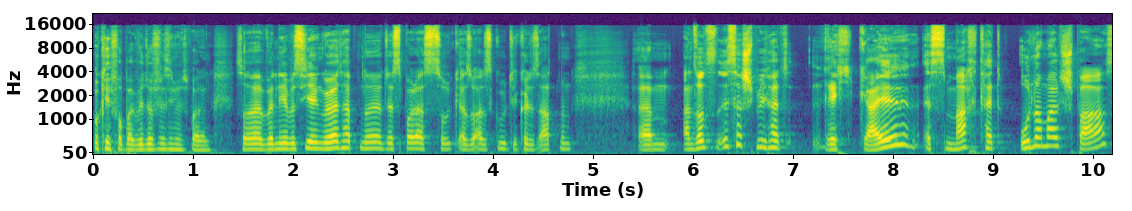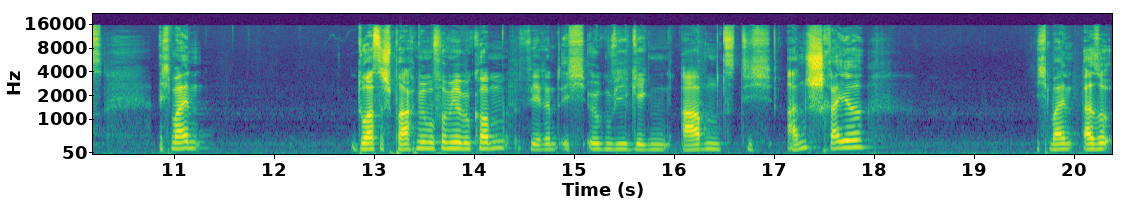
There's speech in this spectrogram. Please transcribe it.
Okay, vorbei, wir dürfen jetzt nicht mehr spoilern. So, wenn ihr bis hierhin gehört habt, ne, der Spoiler ist zurück, also alles gut, ihr könnt jetzt atmen. Ähm, ansonsten ist das Spiel halt recht geil. Es macht halt unnormal Spaß. Ich meine, du hast eine Sprachmemo von mir bekommen, während ich irgendwie gegen Abend dich anschreie. Ich meine, also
